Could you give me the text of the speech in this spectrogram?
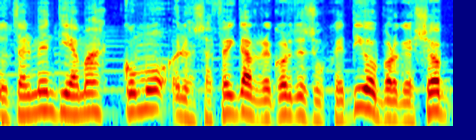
Totalmente, y además, ¿cómo nos afecta el recorte subjetivo? Porque yo,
